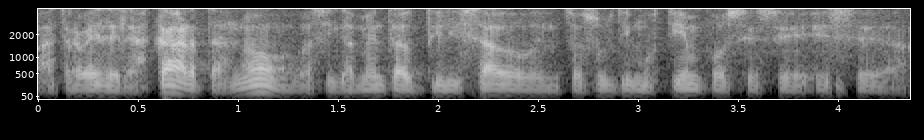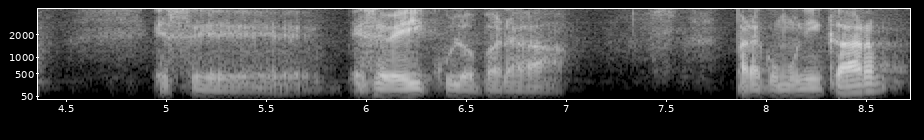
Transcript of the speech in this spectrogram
a través de las cartas, ¿no? Básicamente ha utilizado en estos últimos tiempos ese, ese, ese, ese vehículo para, para comunicar.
